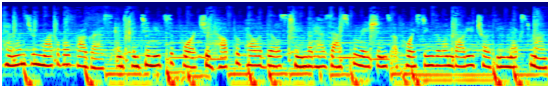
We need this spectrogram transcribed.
Hamlin's remarkable progress and continued support should help propel a Bills team that has aspirations of hoisting the Lombardi Trophy next month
